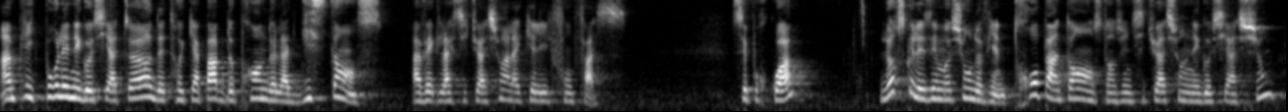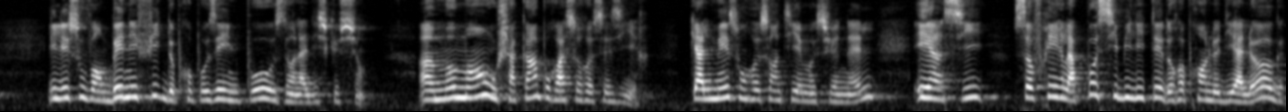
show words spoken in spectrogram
implique pour les négociateurs d'être capables de prendre de la distance avec la situation à laquelle ils font face. C'est pourquoi, lorsque les émotions deviennent trop intenses dans une situation de négociation, il est souvent bénéfique de proposer une pause dans la discussion, un moment où chacun pourra se ressaisir, calmer son ressenti émotionnel et ainsi s'offrir la possibilité de reprendre le dialogue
